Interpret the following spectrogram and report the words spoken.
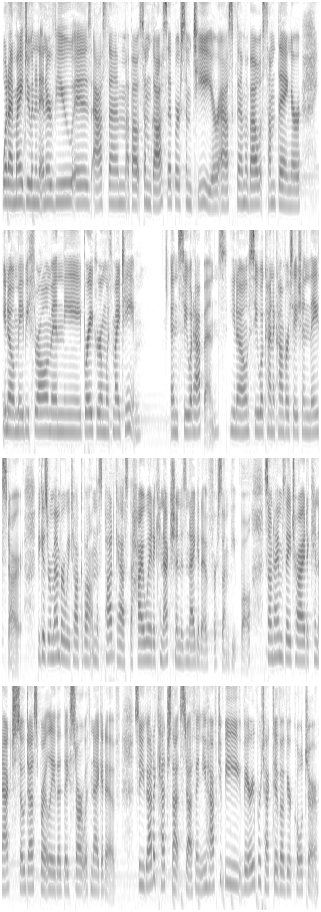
what I might do in an interview is ask them about some gossip or some tea, or ask them about something, or, you know, maybe throw them in the break room with my team and see what happens, you know, see what kind of conversation they start. Because remember, we talk about in this podcast, the highway to connection is negative for some people. Sometimes they try to connect so desperately that they start with negative. So you got to catch that stuff and you have to be very protective of your culture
